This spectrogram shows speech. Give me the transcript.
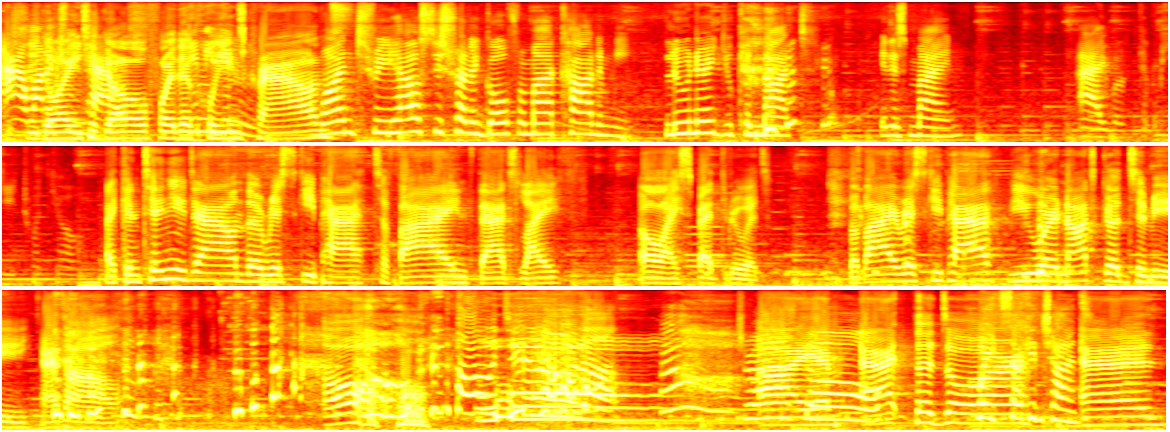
I Is want she a going tree to go for the Gimme, queen's gimme. crown? One treehouse is trying to go for my economy. Lunar, you cannot. it is mine. I will compete with you. I continue down the risky path to find that life. Oh, I sped through it. Bye bye, risky path. You were not good to me at all. oh, Oh, dude! Draco! I am at the door. Wait, second chance. And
